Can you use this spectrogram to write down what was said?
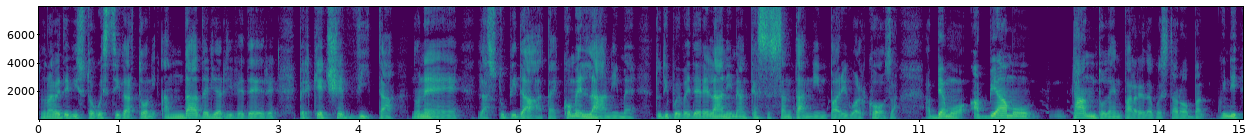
non avete visto questi cartoni, andateli a rivedere perché c'è vita, non è la stupidata, è come l'anime, tu ti puoi vedere l'anime anche a 60 anni, impari qualcosa, abbiamo, abbiamo tanto da imparare da questa roba, quindi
